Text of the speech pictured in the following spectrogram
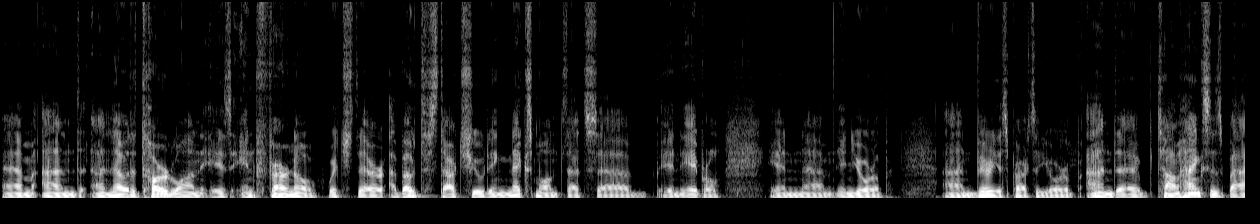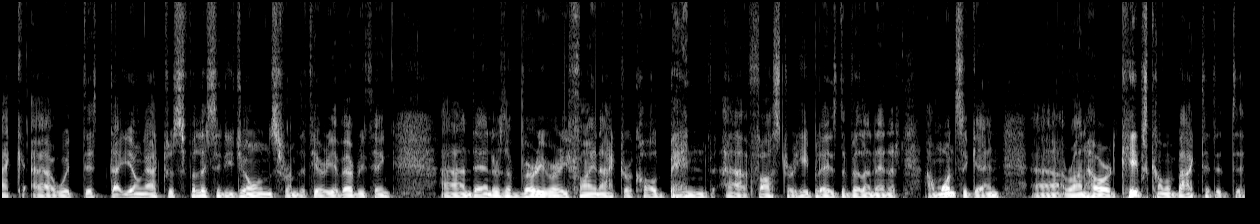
um, and and now the third one is Inferno, which they're about to start shooting next month. That's uh, in April, in um, in Europe. And various parts of Europe, and uh, Tom Hanks is back uh, with this, that young actress Felicity Jones from The Theory of Everything, and then there's a very very fine actor called Ben uh, Foster. He plays the villain in it, and once again, uh, Ron Howard keeps coming back to the, to,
